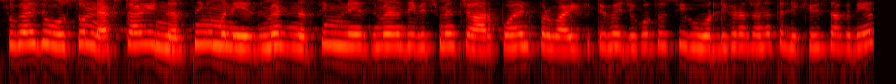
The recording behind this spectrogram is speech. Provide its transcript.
ਸੋ ਗਾਇਜ਼ ਉਸ ਤੋਂ ਨੈਕਸਟ ਆ ਗਈ ਨਰਸਿੰਗ ਮੈਨੇਜਮੈਂਟ ਨਰਸਿੰਗ ਮੈਨੇਜਮੈਂਟ ਦੇ ਵਿੱਚ ਮੈਂ ਚਾਰ ਪੁਆਇੰਟ ਪ੍ਰੋਵਾਈਡ ਕੀਤੇ ਹੋਏ, ਜੇਕਰ ਤੁਸੀਂ ਹੋਰ ਲਿਖਣਾ ਚਾਹੁੰਦੇ ਤਾਂ ਲਿਖ ਵੀ ਸਕਦੇ ਆ।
